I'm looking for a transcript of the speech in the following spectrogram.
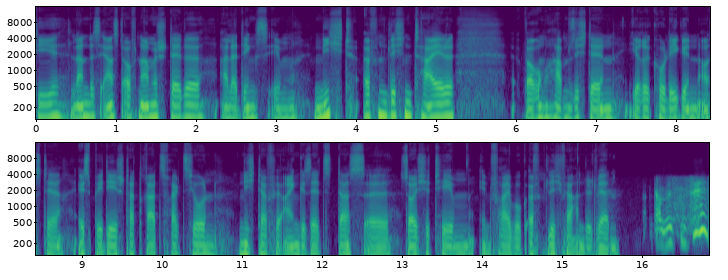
die Landeserstaufnahmestelle, allerdings im nicht öffentlichen Teil. Warum haben sich denn Ihre Kolleginnen aus der SPD-Stadtratsfraktion nicht dafür eingesetzt, dass äh, solche Themen in Freiburg öffentlich verhandelt werden? Da müssen Sie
